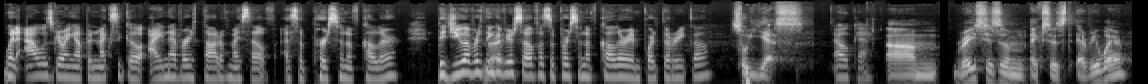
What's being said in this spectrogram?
When I was growing up in Mexico, I never thought of myself as a person of color. Did you ever think right. of yourself as a person of color in Puerto Rico? So, yes. Okay. Um, racism exists everywhere.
